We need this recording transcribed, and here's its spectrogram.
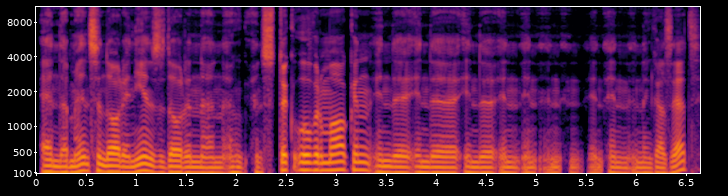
En dat mensen daar ineens daar een, een, een stuk over maken in, de, in, de, in, de, in, in, in, in, in, in een gazet.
